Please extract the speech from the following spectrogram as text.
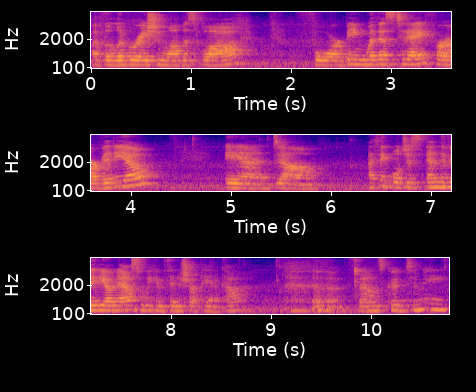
of the Liberation Wellness blog for being with us today for our video. And um, I think we'll just end the video now so we can finish our panna cotta. Sounds good to me.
